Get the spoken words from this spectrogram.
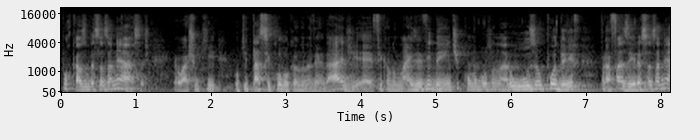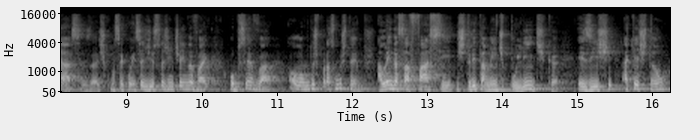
por causa dessas ameaças. Eu acho que o que está se colocando, na verdade, é ficando mais evidente como o Bolsonaro usa o poder para fazer essas ameaças. As consequências disso a gente ainda vai observar ao longo dos próximos tempos. Além dessa face estritamente política, existe a questão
